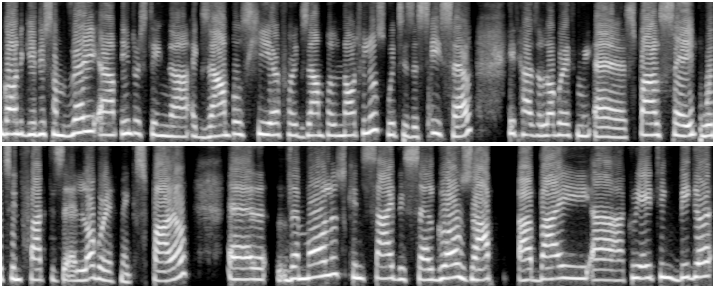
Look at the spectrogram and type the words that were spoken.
I'm going to give you some very uh, interesting uh, examples here. For example, Nautilus, which is a sea cell. It has a logarithmic uh, spiral shape, which in fact is a logarithmic spiral. Uh, the mollusk inside this cell grows up uh, by uh, creating bigger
